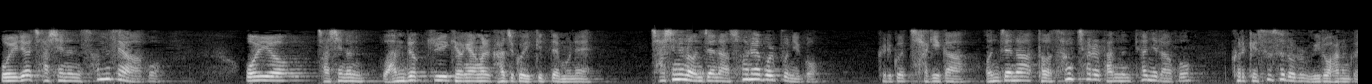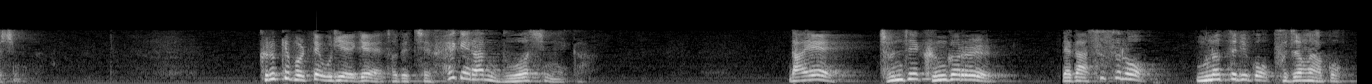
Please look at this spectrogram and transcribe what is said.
오히려 자신은 섬세하고 오히려 자신은 완벽주의 경향을 가지고 있기 때문에 자신은 언제나 손해볼 뿐이고 그리고 자기가 언제나 더 상처를 받는 편이라고 그렇게 스스로를 위로하는 것입니다. 그렇게 볼 때 우리에게 도대체 회개란 무엇입니까? 나의 존재 근거를 내가 스스로 무너뜨리고 부정하고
